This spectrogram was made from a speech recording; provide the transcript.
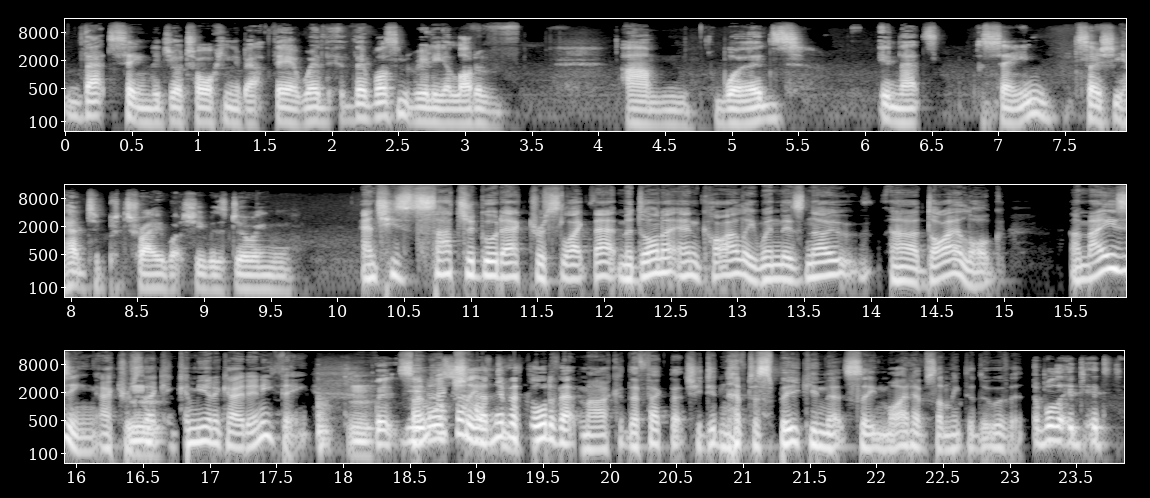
that scene that you're talking about there, where th- there wasn't really a lot of um, words in that scene, so she had to portray what she was doing. and she's such a good actress like that. Madonna and Kylie, when there's no uh, dialogue, amazing actress that Mm. can communicate anything. But So you also actually, have I'd to- never thought of that, Mark. The fact that she didn't have to speak in that scene might have something to do with it. Well, it, it's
